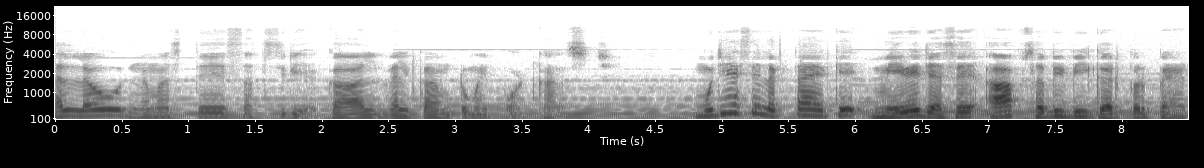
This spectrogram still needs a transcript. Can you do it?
हेलो, नमस्ते, सत श्री अकाल, वेलकम टू माय पॉडकास्ट। मुझे ऐसे लगता है कि मेरे जैसे आप सभी भी घर पर बैठ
